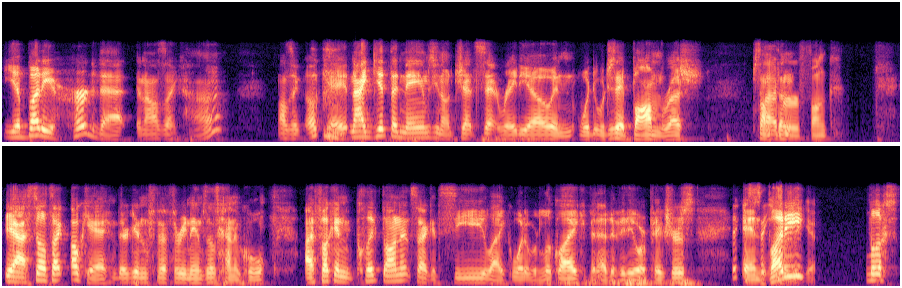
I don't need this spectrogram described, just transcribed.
your buddy heard that, and I was like, huh? I was like, okay. And I get the names, you know, Jet Set Radio and would would you say Bomb Rush something? Cyberfunk. Yeah, so it's like, okay, they're getting the three names. That's kind of cool. I fucking clicked on it so I could see like what it would look like if it had a video or pictures. I think I And sent you the Buddy? Looks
